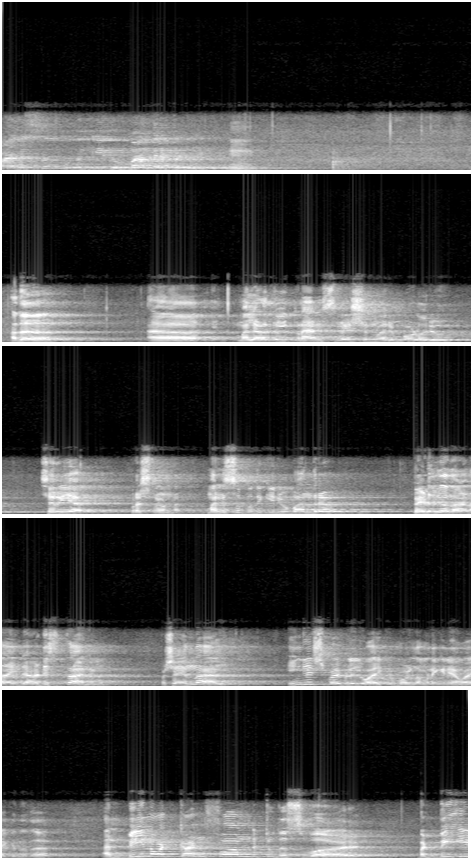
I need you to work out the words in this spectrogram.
മനസ്സ് പുതുക്കി. അത് മലയാളത്തിൽ ട്രാൻസ്ലേഷൻ വരുമ്പോൾ ഒരു ചെറിയ പ്രശ്നമുണ്ട്. മനസ്സ് പുതുക്കി രൂപാന്തരപ്പെടുന്നതാണ് അതിന്റെ അടിസ്ഥാനം. പക്ഷെ എന്നാൽ ഇംഗ്ലീഷ് ബൈബിളിൽ വായിക്കുമ്പോൾ നമ്മൾ ഇങ്ങനെയാണ് വായിക്കുന്നത്. And be not conformed to this world but be ye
